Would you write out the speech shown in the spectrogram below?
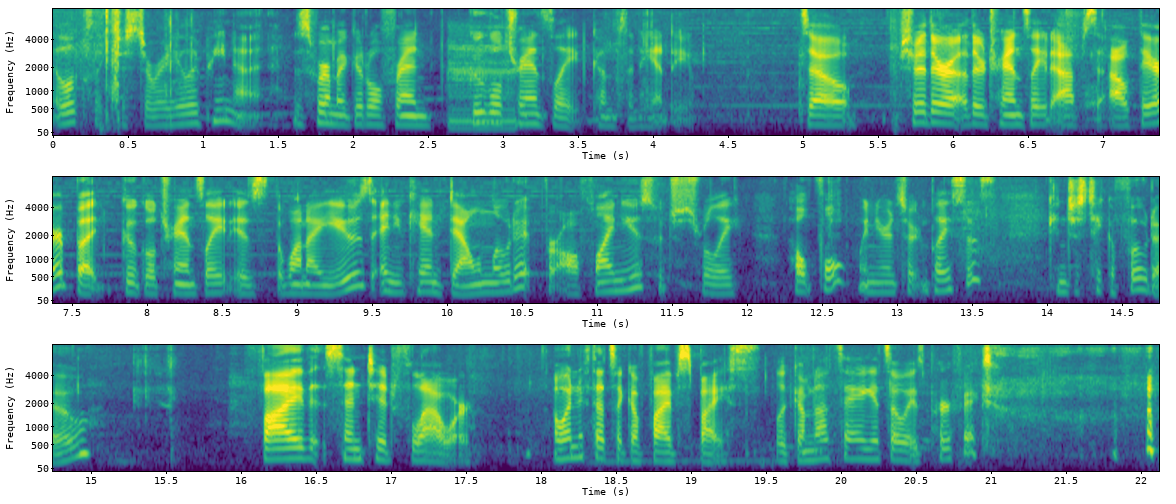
It looks like just a regular peanut. This is where my good old friend Google mm. Translate comes in handy. So I'm sure there are other translate apps out there, but Google Translate is the one I use, and you can download it for offline use, which is really helpful when you're in certain places. You can just take a photo. Five scented flower. I wonder if that's like a five spice. Look, I'm not saying it's always perfect. but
